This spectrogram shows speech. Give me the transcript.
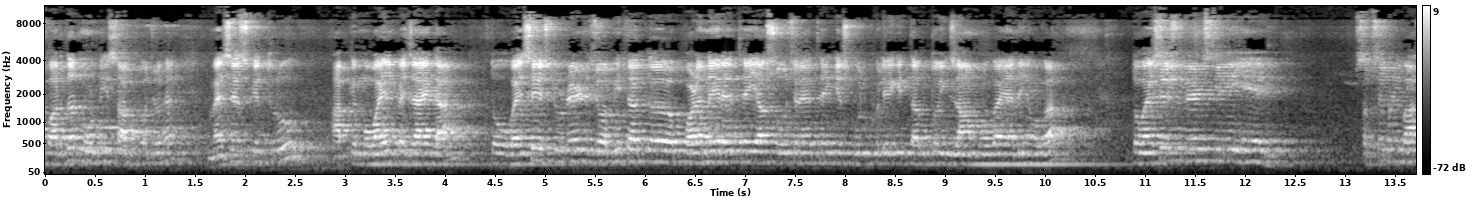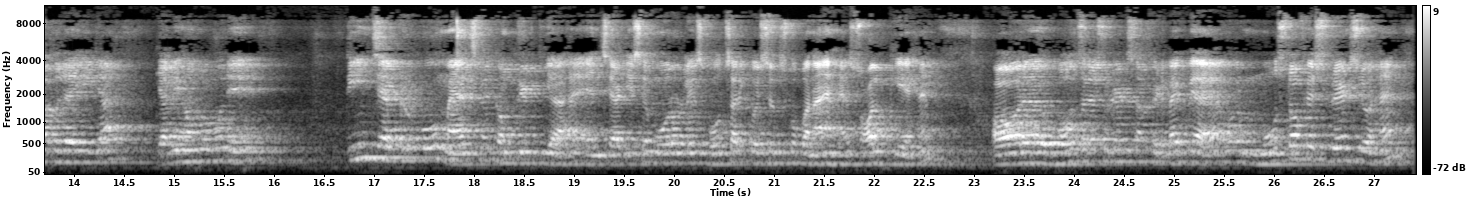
फर्दर नोटिस आपको जो है मैसेज के थ्रू आपके मोबाइल पे जाएगा तो वैसे स्टूडेंट जो अभी तक पढ़ नहीं रहे थे या सोच रहे थे कि स्कूल खुलेगी तब तो एग्ज़ाम होगा या नहीं होगा तो वैसे स्टूडेंट्स के लिए ये सबसे बड़ी बात हो जाएगी क्या? कि अभी हम लोगों ने तीन चैप्टर को मैथ्स में कंप्लीट किया है। एनसीईआरटी से मोर और लेस बहुत सारे क्वेश्चंस को बनाए हैं सॉल्व किए हैं। और बहुत सारे स्टूडेंट्स का फीडबैक भी आया है और मोस्ट ऑफ़ स्टूडेंट्स जो हैं,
